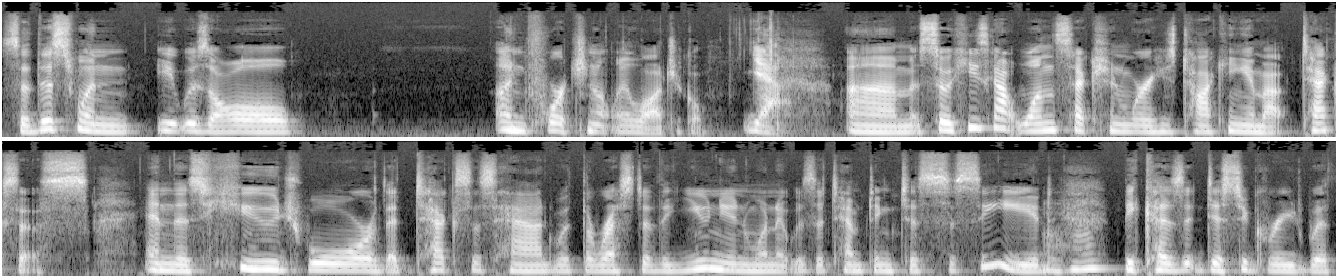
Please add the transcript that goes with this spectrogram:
So this one it was all unfortunately logical. Yeah. Um, so he's got one section where he's talking about Texas and this huge war that Texas had with the rest of the Union when it was attempting to secede Mm-hmm. because it disagreed with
